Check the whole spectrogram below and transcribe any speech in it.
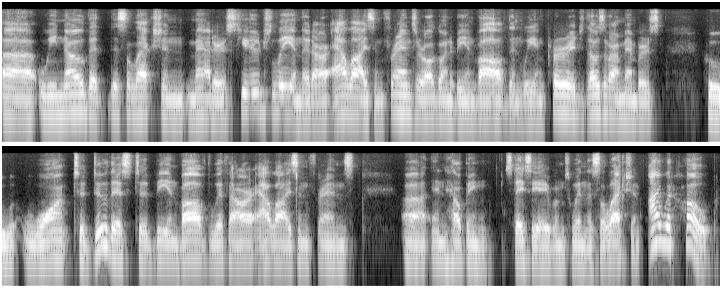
Uh, we know that this election matters hugely and that our allies and friends are all going to be involved. And we encourage those of our members who want to do this to be involved with our allies and friends uh, in helping Stacey Abrams win this election. I would hope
